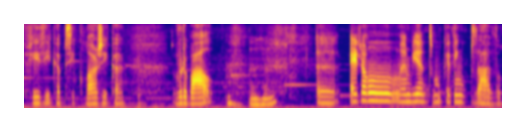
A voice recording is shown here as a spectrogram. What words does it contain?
física, psicológica, verbal. Uhum. Uh, era um ambiente um bocadinho pesado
